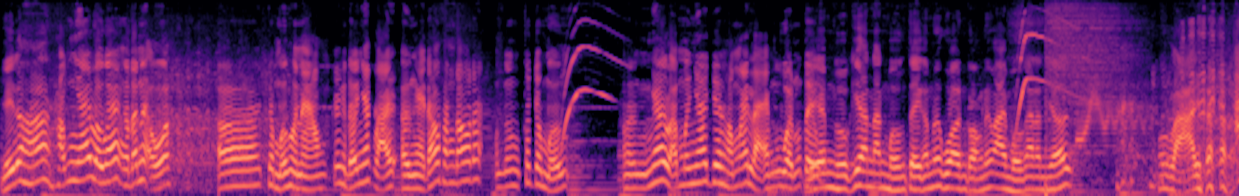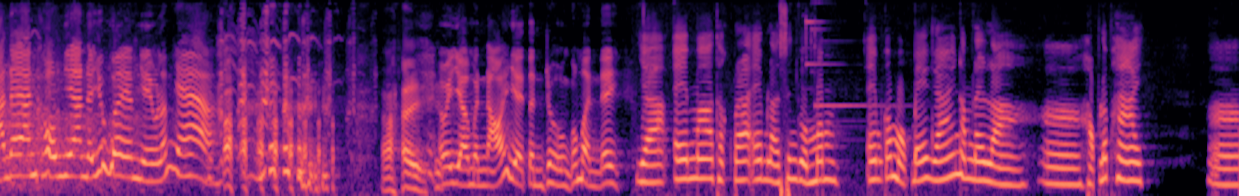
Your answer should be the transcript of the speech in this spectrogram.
Vậy đó hả? Không nhớ luôn á người ta nói ủa ờ, cho mượn hồi nào? Cái người đó nhắc lại ừ ngày đó tháng đó đó có cho mượn ờ, nhớ lại mới nhớ chứ không ấy là em cũng quên mất thì tiêu. em ngược với anh anh mượn tiền em mới quên còn nếu ai mượn anh anh nhớ. Không lạ vậy. Anh đây anh khôn như anh ở dưới quê em nhiều lắm nha. Bây giờ mình nói về tình trường của mình đi. Dạ em à, thật ra em là single mom Em có một bé gái năm nay là à, học lớp 2 à,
